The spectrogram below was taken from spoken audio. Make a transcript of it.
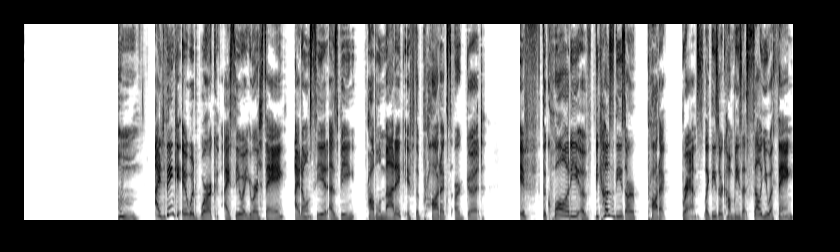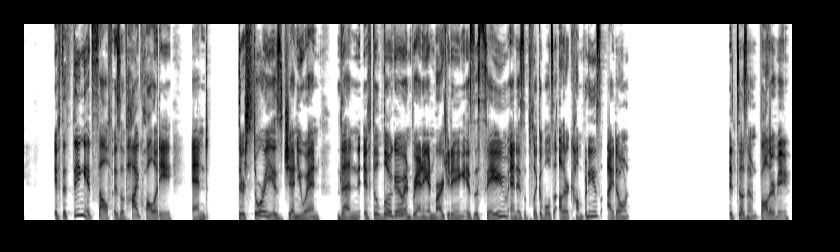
Hmm. I think it would work. I see what you are saying. I don't see it as being problematic if the products are good. If the quality of, because these are product brands, like these are companies that sell you a thing. If the thing itself is of high quality and their story is genuine, then if the logo and branding and marketing is the same and is applicable to other companies, I don't, it doesn't bother me.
